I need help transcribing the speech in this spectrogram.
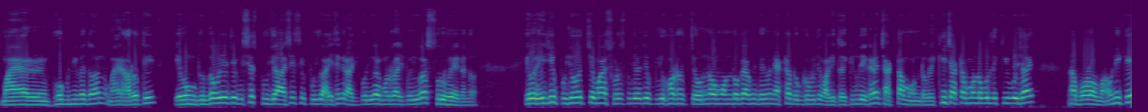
মায়ের ভোগ নিবেদন মায়ের আরতি এবং দুর্গাপুজোর যে বিশেষ পূজা আছে সেই পুজো আজ থেকে রাজপরিবার মল্ল রাজপরিবার শুরু হয়ে গেল। এবার এই যে পুজো হচ্ছে মায়ের ষোড়শ পূজার যে পুজো ঘট হচ্ছে অন্য মণ্ডপে আপনি দেখবেন একটা দুর্গাপুজো পালিত হয় কিন্তু এখানে চারটা মণ্ডপে। কি চারটা মণ্ডপ বলতে কি বোঝায়? না বড় মা। উনি কে?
